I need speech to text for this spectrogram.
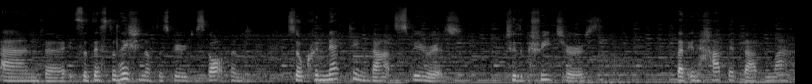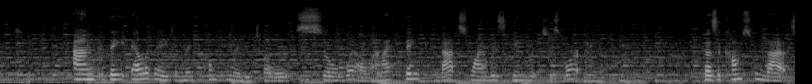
and uh, it's the distillation of the spirit of Scotland. So connecting that spirit to the creatures that inhabit that land. And they elevate and they complement each other so well. And I think that's why Whiskey and Witches work. Because it comes from that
